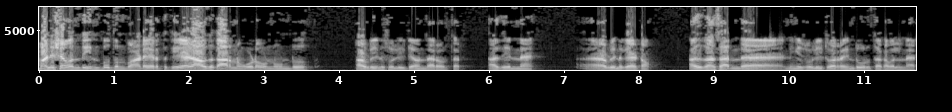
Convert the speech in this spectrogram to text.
மனுஷன் வந்து இன்ப துன்பம் அடையறதுக்கு ஏழாவது காரணம் கூட ஒன்று உண்டு அப்படின்னு சொல்லிட்டே வந்தார் ஒருத்தர். அது என்ன? அப்படின்னு கேட்டோம். அதுதான் சார் இந்த நீங்கள் சொல்லிட்டு வர்ற இன்று ஒரு தகவல்னார்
